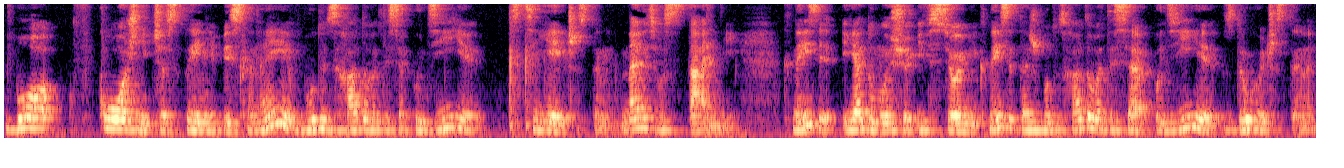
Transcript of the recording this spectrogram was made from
бо в кожній частині після неї будуть згадуватися події з цієї частини, навіть в останній книзі. І я думаю, що і в сьомій книзі теж будуть згадуватися події з другої частини.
